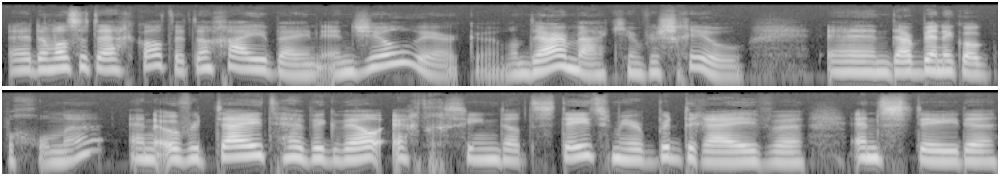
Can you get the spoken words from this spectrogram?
uh, dan was het eigenlijk altijd, dan ga je bij een NGO werken. Want daar maak je een verschil. En daar ben ik ook begonnen. En over tijd heb ik wel echt gezien dat steeds meer bedrijven en steden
